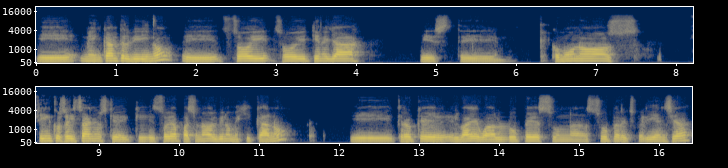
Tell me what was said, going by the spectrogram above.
eh, me encanta el vino. Eh, soy, soy, tiene ya este, como unos 5 o 6 años que, que, soy apasionado del vino mexicano. Creo que el Valle de Guadalupe es una súper experiencia.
